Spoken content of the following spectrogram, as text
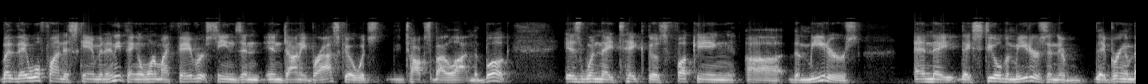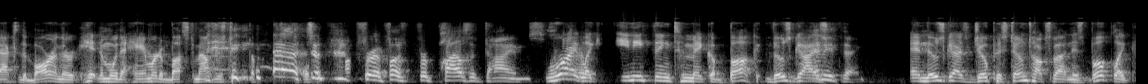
but they will find a scam in anything. And one of my favorite scenes in in Donnie Brasco, which he talks about a lot in the book, is when they take those fucking uh, the meters and they they steal the meters and they they bring them back to the bar and they're hitting them with a hammer to bust them out. Just to, for, for for piles of dimes. right, like anything to make a buck. Those guys anything. And those guys Joe Pistone talks about in his book, like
